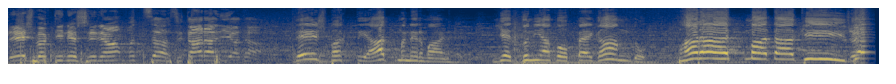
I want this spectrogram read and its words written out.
देशभक्ति ने श्री राम सितारा दिया था। देशभक्ति आत्मनिर्माण है। ये दुनिया को पैगाम दो। भारत माता की जय।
